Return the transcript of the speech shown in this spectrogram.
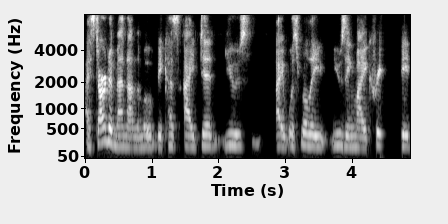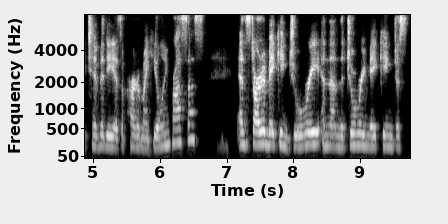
i started Mend on the move because i did use i was really using my creativity as a part of my healing process and started making jewelry and then the jewelry making just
